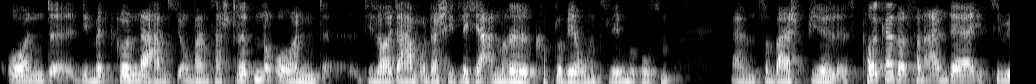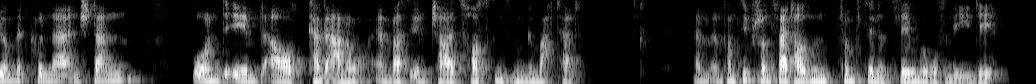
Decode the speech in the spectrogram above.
Und äh, die Mitgründer haben sich irgendwann zerstritten und die Leute haben unterschiedliche andere Kryptowährungen ins Leben gerufen. Ähm, zum Beispiel ist Polkadot von einem der Ethereum-Mitgründer entstanden und eben auch Cardano, ähm, was eben Charles Hoskinson gemacht hat. Ähm, Im Prinzip schon 2015 ins Leben gerufene Idee.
